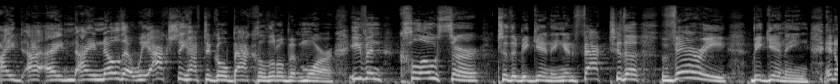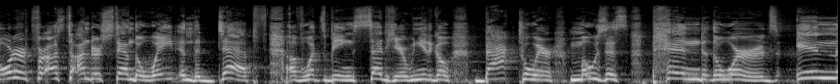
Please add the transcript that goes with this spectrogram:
I, I, I know that we actually have to go back a little bit more, even closer to the beginning. In fact, to the very beginning. In order for us to understand the weight and the depth of what's being said here, we need to go back to where Moses penned the words, In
